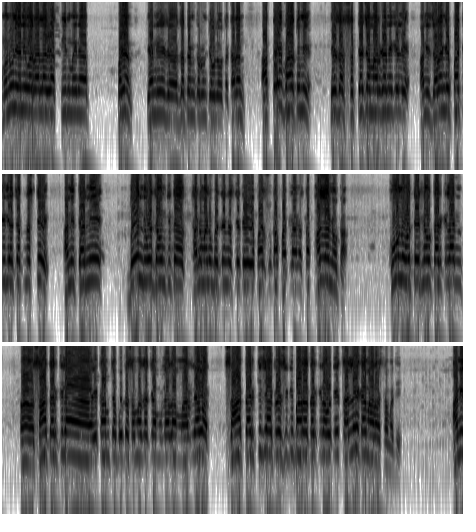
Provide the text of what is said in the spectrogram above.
म्हणून यांनी वराला या तीन महिन्यापर्यंत यांनी ज- जतन करून ठेवलं होतं. कारण आताही पहा तुम्ही हे जर सत्याच्या मार्गाने गेले आणि जरांगे पाटील याच्यात नसते आणि त्यांनी दोन दिवस जाऊन तिथं ठाण बसले नसते ते एफ आर सुद्धा फाटला नसता फाडला नव्हता. खून होते नऊ तारखेला सहा तारखेला एका आमच्या बौद्ध समाजाच्या मुलाला मारल्यावर सहा तारखेची अट्रॉसिटी बारा तारखेला होते चाललंय काय महाराष्ट्रामध्ये? आणि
